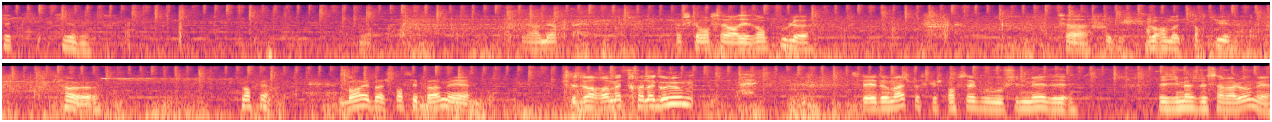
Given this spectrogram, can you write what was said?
7 km. Bon. On verra bien. Là, je commence à avoir des ampoules. Ça, faut du jouer en mode tortue. Oh. L'enfer. Bon, et bah, je pensais pas, mais je vais devoir remettre la Gollum. C'est dommage parce que je pensais vous filmer des, images de Saint-Malo, mais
